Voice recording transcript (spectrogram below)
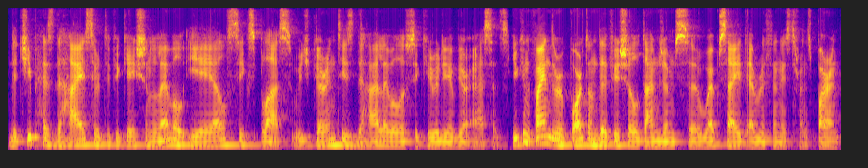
The chip has the highest certification level EAL6+, which guarantees the high level of security of your assets. You can find the report on the official Tangem's uh, website, everything is transparent.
